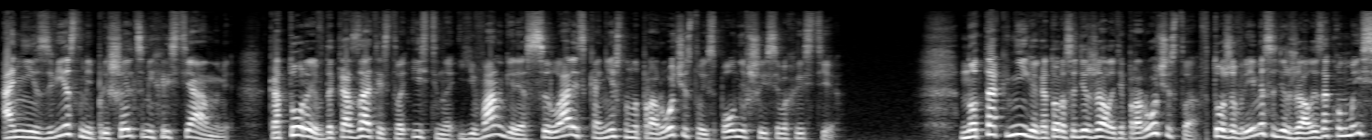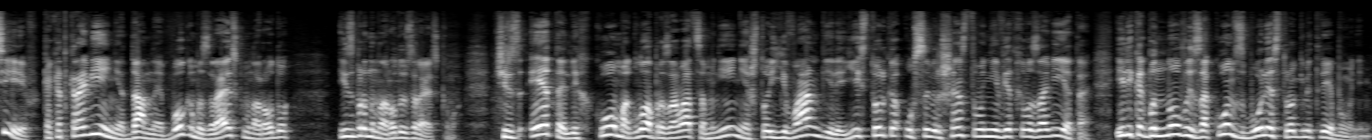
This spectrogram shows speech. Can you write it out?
а неизвестными пришельцами-христианами, которые в доказательство истины Евангелия ссылались, конечно, на пророчества, исполнившиеся во Христе – но та книга, которая содержала эти пророчества, в то же время содержала и закон Моисеев, как откровение, данное Богом израильскому народу, избранному народу израильскому. Через это легко могло образоваться мнение, что Евангелие есть только усовершенствование Ветхого Завета, или как бы новый закон с более строгими требованиями.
